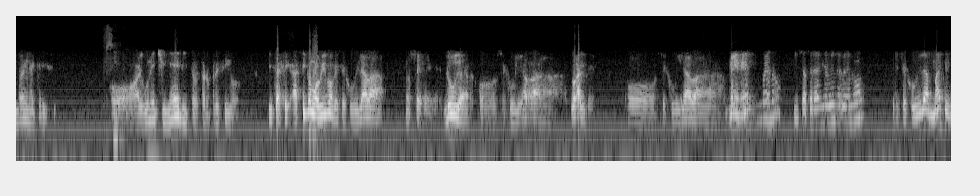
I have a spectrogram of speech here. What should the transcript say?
no hay una crisis o algún hecho inédito, sorpresivo. Quizás que- así como vimos que se jubilaba, no sé, Luder, o se jubilaba Dualde, o se jubilaba Menem, bueno, quizás el año que viene vemos que se jubila Macri y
